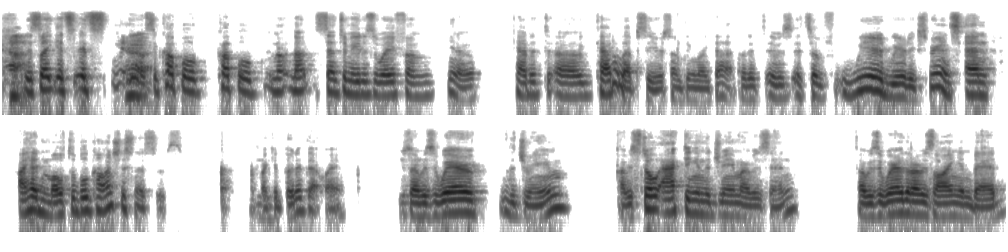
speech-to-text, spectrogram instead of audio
yeah. it's like it's it's yeah. you know it's a couple couple not, not centimeters away from you know cat- uh, catalepsy or something like that. But it, it was it's a weird, weird experience, and I had multiple consciousnesses, if I could put it that way. So I was aware of the dream. I was still acting in the dream I was in. I was aware that I was lying in bed,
